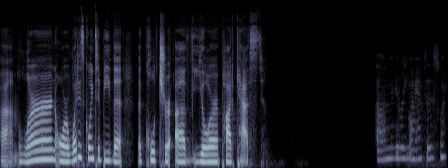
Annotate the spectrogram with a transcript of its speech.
um, learn, or what is going to be the the culture of your podcast? Um, Mila, you want to answer this one?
